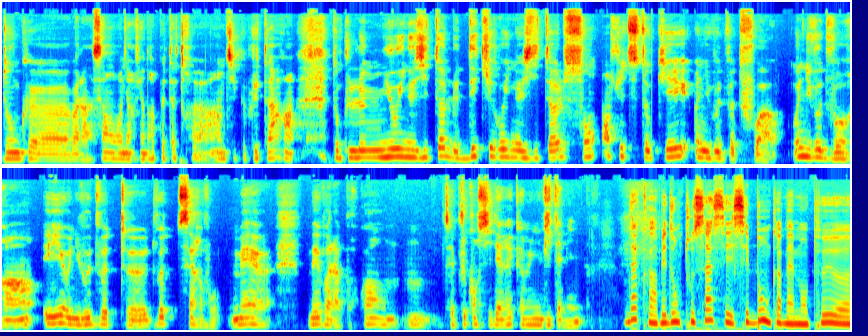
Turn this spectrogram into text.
Donc euh, voilà, ça on y reviendra peut-être euh, un petit peu plus tard. Donc le myoinositol, le déchiroinositol sont ensuite stockés au niveau de votre foie, au niveau de vos reins et au niveau de votre, euh, cerveau. Mais, mais voilà pourquoi c'est plus considéré comme une vitamine. D'accord, mais donc tout ça, c'est bon quand même. On peut, euh,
